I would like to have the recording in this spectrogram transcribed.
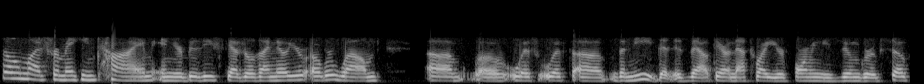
so much for making time in your busy schedules. I know you're overwhelmed uh, uh, with with uh, the need that is out there, and that's why you're forming these Zoom groups. So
